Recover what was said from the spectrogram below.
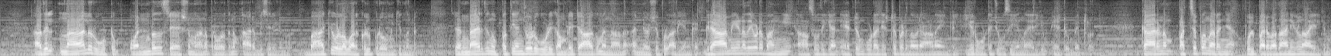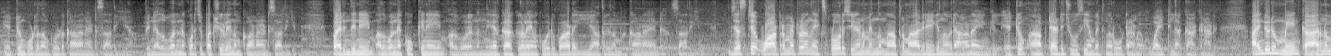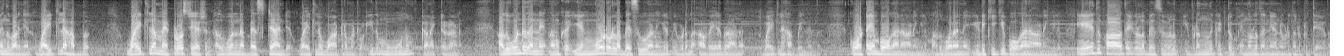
അതിൽ നാല് റൂട്ടും ഒൻപത് സ്റ്റേഷനുമാണ് പ്രവർത്തനം ആരംഭിച്ചിരിക്കുന്നത്. ബാക്കിയുള്ള വർക്കുകൾ പുരോഗമിക്കുന്നുണ്ട്. രണ്ടായിരത്തി മുപ്പത്തി അഞ്ചോട് കൂടി കംപ്ലീറ്റ് ആകുമെന്നാണ് അന്വേഷിച്ചപ്പോൾ അറിയാൻ കഴിയും ഗ്രാമീണതയുടെ ഭംഗി ആസ്വദിക്കാൻ ഏറ്റവും കൂടുതൽ ഇഷ്ടപ്പെടുന്നവരാണ് എങ്കിൽ ഈ റൂട്ട് ചൂസ് ചെയ്യുന്നതായിരിക്കും ഏറ്റവും ബെറ്റർ കാരണം പച്ചപ്പ് നിറഞ്ഞ പുൽപരവതാനികളായിരിക്കും ഏറ്റവും കൂടുതൽ നമുക്ക് ഇവിടെ കാണാനായിട്ട് സാധിക്കുക. പിന്നെ അതുപോലെ തന്നെ കുറച്ച് പക്ഷികളെയും നമുക്ക് കാണാനായിട്ട് സാധിക്കും. പരുന്തിനെയും അതുപോലെ തന്നെ കൊക്കിനെയും അതുപോലെ തന്നെ നീർക്കാക്കകളെയും ഒക്കെ ഒരുപാട് ഈ യാത്രയിൽ നമുക്ക് കാണാനായിട്ട് സാധിക്കും. ജസ്റ്റ് വാട്ടർ മെട്രോ ഒന്ന് എക്സ്പ്ലോർ ചെയ്യണമെന്ന് മാത്രം ആഗ്രഹിക്കുന്നവരാണ് എങ്കിൽ ഏറ്റവും ആപ്റ്റായിട്ട് ചൂസ് ചെയ്യാൻ പറ്റുന്ന റൂട്ടാണ് വൈറ്റില കാക്കനാട്. അതിന്റെ ഒരു മെയിൻ കാരണം എന്ന് പറഞ്ഞാൽ Vyttila hub Vyttila metro station അതുപോലെ തന്നെ bus stand Vyttila water metro ഇത് മൂന്നും കണക്റ്റഡ് ആണ്. അതുകൊണ്ട് തന്നെ നമുക്ക് എങ്ങോട്ടുള്ള ബസ് വേണമെങ്കിലും ഇവിടുന്ന് അവൈലബിൾ ആണ് വൈറ്റില ഹബ്ബിൽ നിന്ന്. കോട്ടയം പോകാനാണെങ്കിലും അതുപോലെ തന്നെ ഇടുക്കിക്ക് പോകാനാണെങ്കിലും ഏത് ഭാഗത്തേക്കുള്ള ബസ്സുകളും ഇവിടെ നിന്ന് കിട്ടും എന്നുള്ളത് തന്നെയാണ് ഇവിടുത്തെ ഒരു പ്രത്യേകത.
